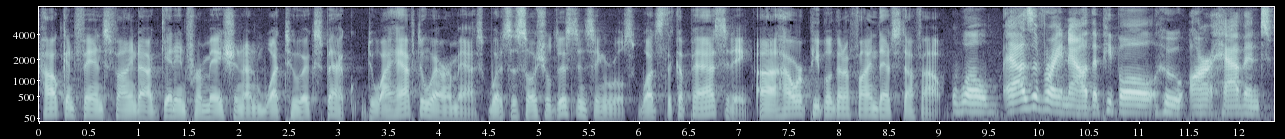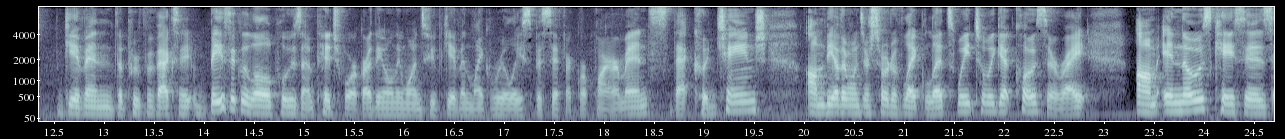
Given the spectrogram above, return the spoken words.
How can fans find out, get information on what to expect? Do I have to wear a mask? What's the social distancing rules? What's the capacity? Uh, how are people going to find that stuff out? Well, as of right now, the people who aren't haven't given the proof of vaccination, basically Lollapalooza and Pitchfork are the only ones who've given like really specific requirements that could change. Um, the other ones are sort of like, let's wait till we get closer, right? Um, in those cases,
